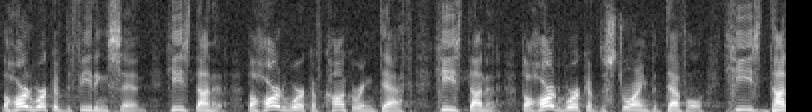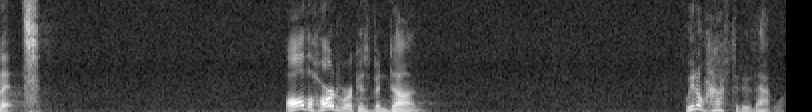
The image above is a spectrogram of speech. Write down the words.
The hard work of defeating sin, he's done it. The hard work of conquering death, he's done it. The hard work of destroying the devil, he's done it. All the hard work has been done. We don't have to do that work.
